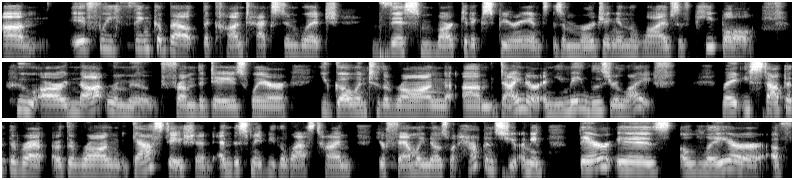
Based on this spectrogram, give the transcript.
Um, if we think about the context in which this market experience is emerging in the lives of people who are not removed from the days where you go into the wrong um, diner and you may lose your life right? You stop at the re- the wrong gas station, and this may be the last time your family knows what happens to you. I mean, there is a layer of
